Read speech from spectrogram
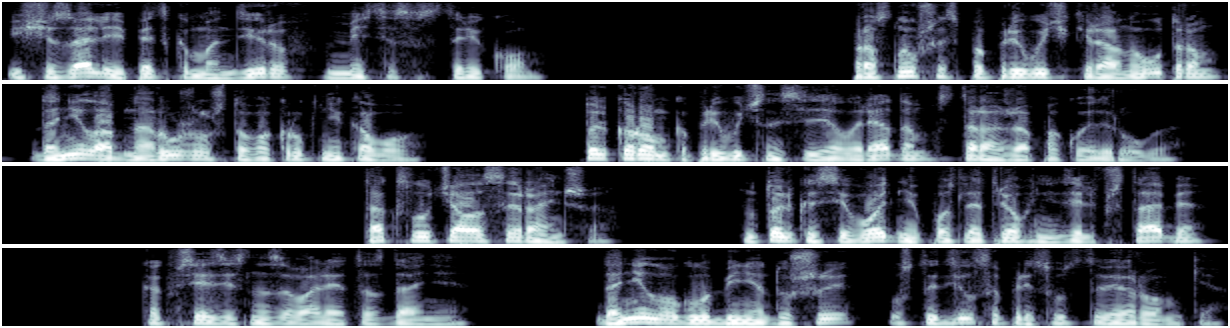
Исчезали и пять командиров вместе со стариком. Проснувшись по привычке рано утром, Данила обнаружил, что вокруг никого. Только Ромка привычно сидел рядом, сторожа покой друга. Так случалось и раньше. Но только сегодня, после трех недель в штабе, как все здесь называли это здание, Данила в глубине души устыдился присутствия Ромки.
